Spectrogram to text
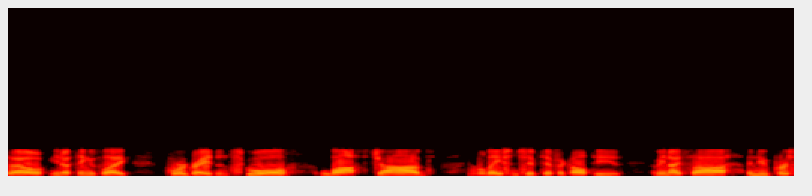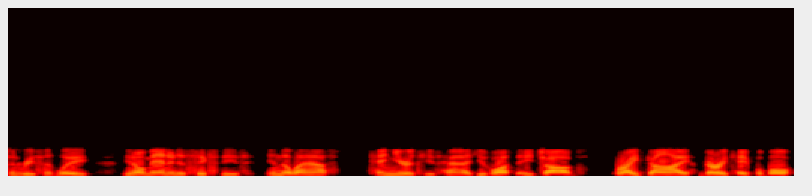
So, you know, things like poor grades in school, lost jobs, relationship difficulties. I mean, I saw a new person recently you know, a man in his 60s, in the last 10 years, he's had, he's lost eight jobs. Bright guy, very capable,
